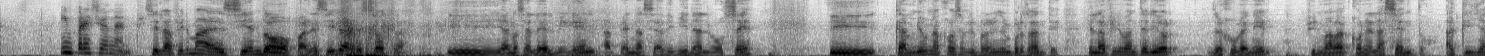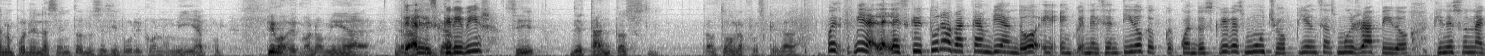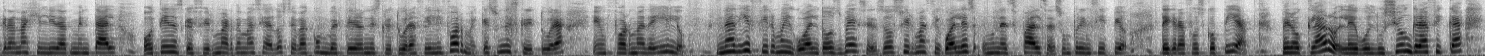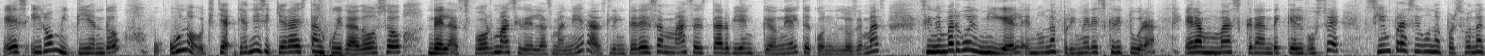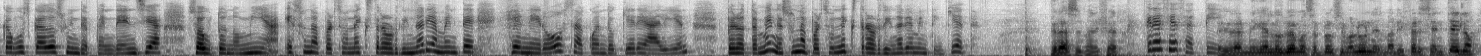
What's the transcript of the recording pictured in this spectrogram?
impresionante. Sí, la firma es siendo parecida, es otra. Y ya no se lee el Miguel, apenas se adivina el Bosé. Y cambió una cosa que para mí es importante. En la firma anterior de juvenil firmaba con el acento. Aquí ya no pone el acento, no sé si por economía, por digo economía al escribir. Sí, de tantos autógrafos que da. Pues mira, la, escritura va cambiando en, el sentido que, cu- cuando escribes mucho, piensas muy rápido, tienes una gran agilidad mental o tienes que firmar demasiado, se va a convertir en escritura filiforme, que es una escritura en forma de hilo. Nadie firma igual dos veces, dos firmas iguales, una es falsa, es un principio de grafoscopía. Pero claro, la evolución gráfica es ir omitiendo, uno ya, ya ni siquiera es tan cuidadoso de las formas y de las maneras, le interesa más estar bien con él que con los demás. Sin embargo, el Miguel en una primera escritura era más grande que el Bosé. Siempre ha sido una persona que ha buscado su independencia, su autonomía, es una persona extraordinariamente generosa cuando quiere a alguien, pero también es una persona extraordinariamente inquieta. Gracias, Marifer. Gracias a ti. El gran Miguel, nos vemos el próximo lunes, Marifer Centeno.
